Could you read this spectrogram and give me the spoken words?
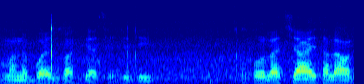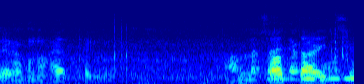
মানে বয়স বাকি আছে। যদি ওপরওয়ালা চায় তাহলে অনেক এখনও হায়াত থাকবে। সব তার ইচ্ছা।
